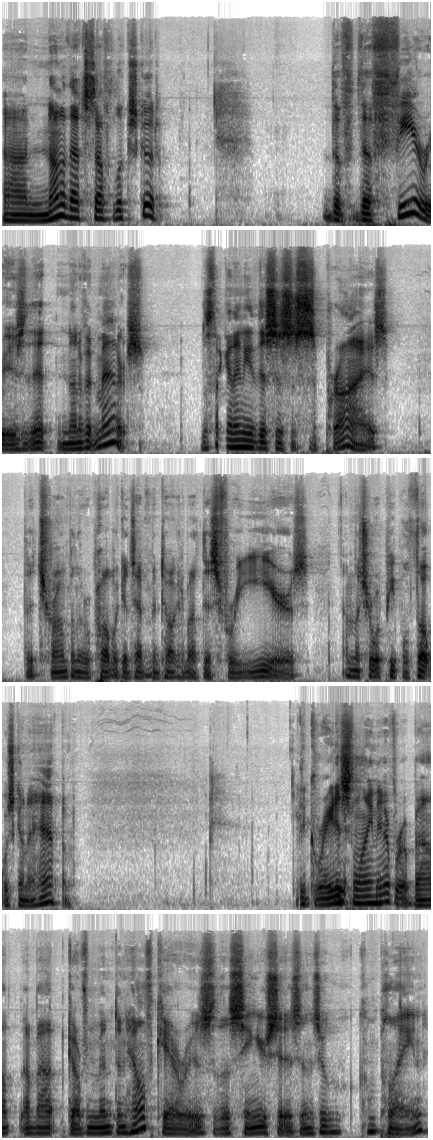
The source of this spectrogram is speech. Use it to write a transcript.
Uh, none of that stuff looks good. The the fear is that none of it matters. It's not like any of this is a surprise that Trump and the Republicans haven't been talking about this for years. I'm not sure what people thought was going to happen. The greatest line ever about about government and healthcare is the senior citizens who complain,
